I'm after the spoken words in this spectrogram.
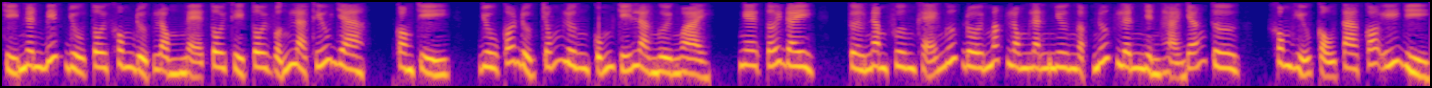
chị nên biết dù tôi không được lòng mẹ tôi thì tôi vẫn là thiếu gia, còn chị, dù có được chống lưng cũng chỉ là người ngoài, nghe tới đây, từ Nam Phương khẽ ngước đôi mắt long lanh như ngập nước lên nhìn Hạ Giáng Tư, không hiểu cậu ta có ý gì,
